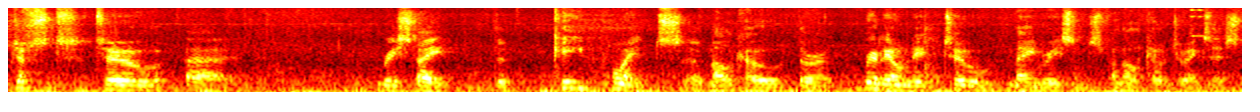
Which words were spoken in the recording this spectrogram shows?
just to uh, restate the key points of Melco, there are really only two main reasons for Melco to exist.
